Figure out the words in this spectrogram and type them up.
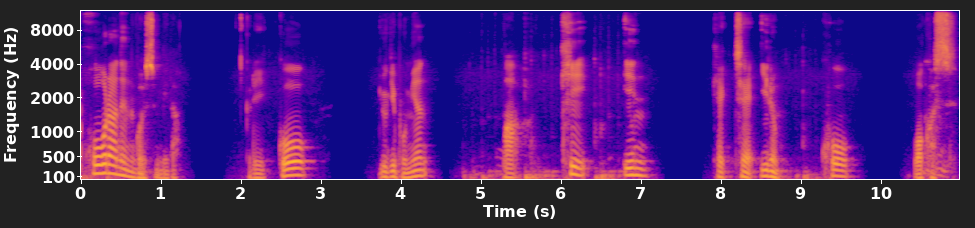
for라는 걸 씁니다. 그리고 여기 보면 바, 키, 인, 객체, 이름, coworkers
